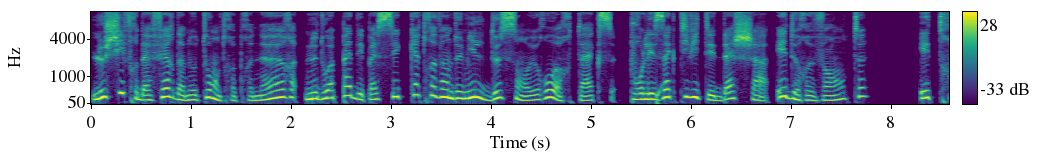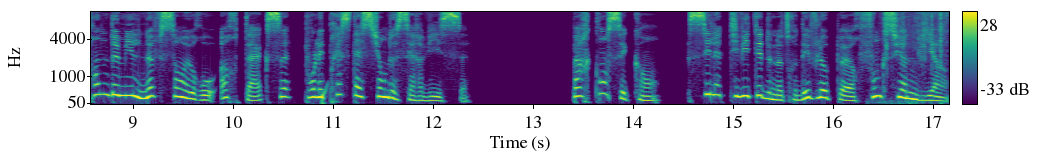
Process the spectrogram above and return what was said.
le chiffre d'affaires d'un auto-entrepreneur ne doit pas dépasser 82 200 euros hors taxes pour les activités d'achat et de revente et 32 900 euros hors taxes pour les prestations de services. Par conséquent, si l'activité de notre développeur fonctionne bien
